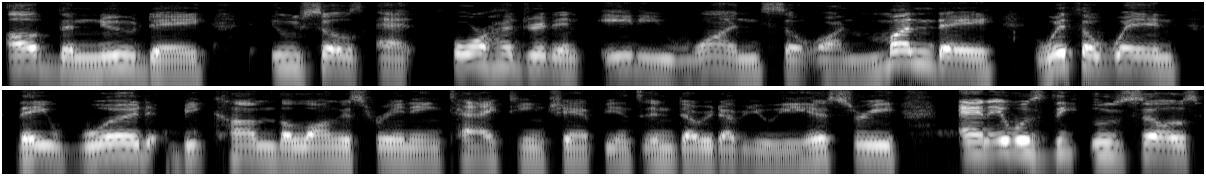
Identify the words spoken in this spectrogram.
of the New Day Usos at 481. So on Monday, with a win, they would become the longest reigning tag team champions in WWE history. And it was the Usos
